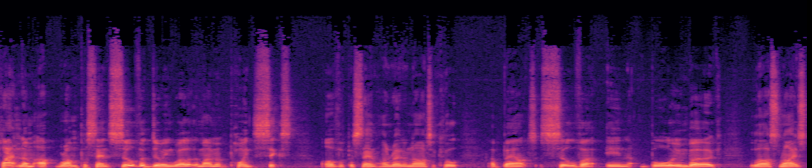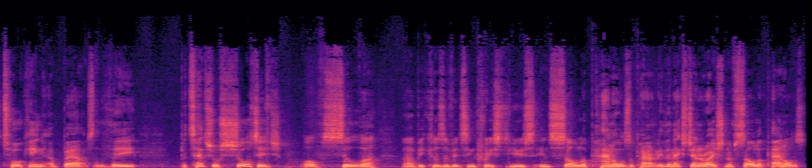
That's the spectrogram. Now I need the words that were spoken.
Platinum up 1%. Silver doing well at the moment, 0.6 of a percent. I read an article about silver in Bloomberg last night talking about the potential shortage of silver uh, because of its increased use in solar panels. Apparently, the next generation of solar panels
